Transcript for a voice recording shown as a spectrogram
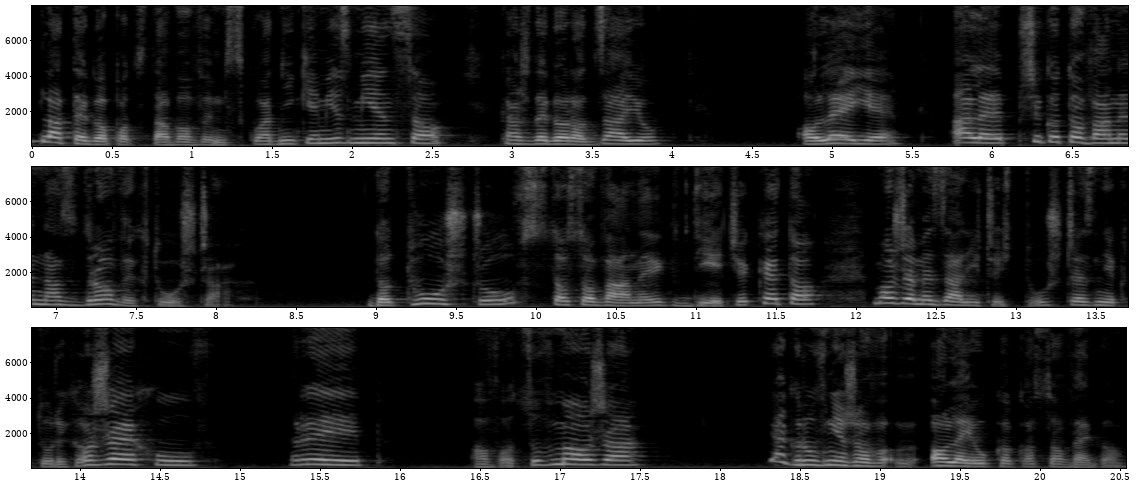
Dlatego podstawowym składnikiem jest mięso każdego rodzaju, oleje, ale przygotowane na zdrowych tłuszczach. Do tłuszczów stosowanych w diecie keto możemy zaliczyć tłuszcze z niektórych orzechów, ryb, owoców morza, jak również oleju kokosowego.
